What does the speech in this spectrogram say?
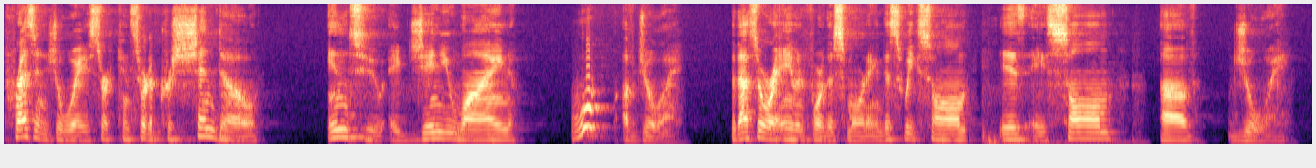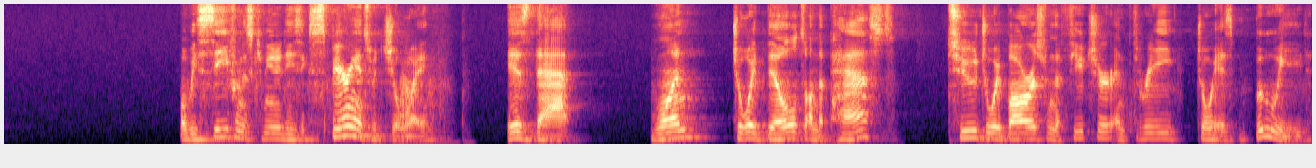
present joy sort can sort of crescendo into a genuine whoop of joy. So that's what we're aiming for this morning. This week's psalm is a psalm of joy. What we see from this community's experience with joy is that one, joy builds on the past, two, joy borrows from the future, and three, joy is buoyed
